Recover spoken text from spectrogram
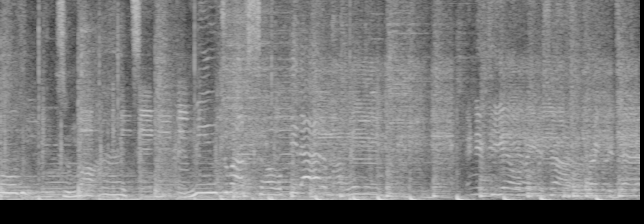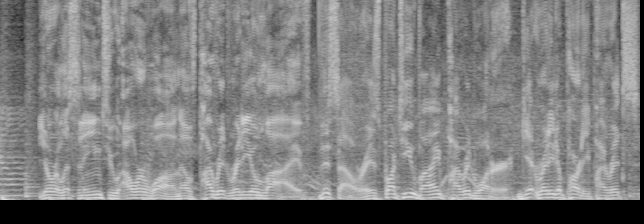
move into my heart, and into my soul. Get out of my way. And if the elevator shines and break it down, You're listening to Hour One of Pirate Radio Live. This hour is brought to you by Pirate Water. Get ready to party, pirates.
